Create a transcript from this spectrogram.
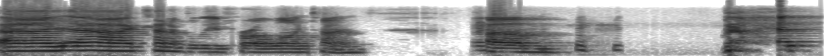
Uh, yeah, I kind of believed for a long time. Um, but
